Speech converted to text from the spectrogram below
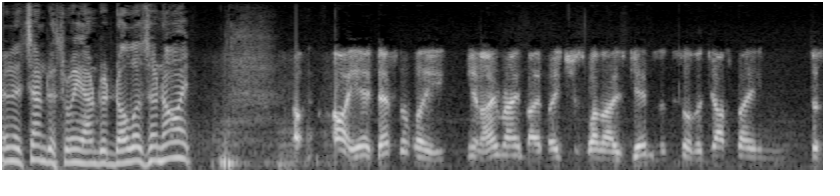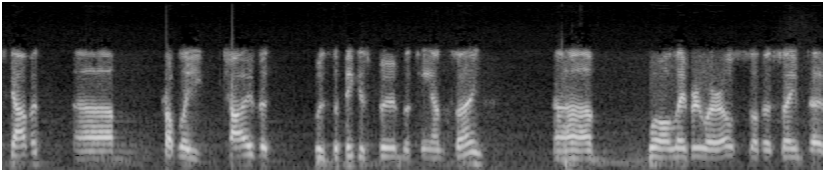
and it's under three hundred dollars a night. Oh yeah, definitely. You know, Rainbow Beach is one of those gems that's sort of just been discovered. Um, probably COVID was the biggest boom the town's seen, um, while everywhere else sort of seemed to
